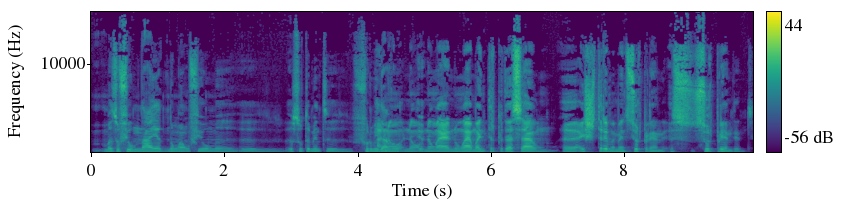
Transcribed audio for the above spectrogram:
mas o filme Nayad não é um filme uh, absolutamente formidável. Ah, não, não, Eu... não, é, não é uma interpretação uh, extremamente surpreendente. surpreendente.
